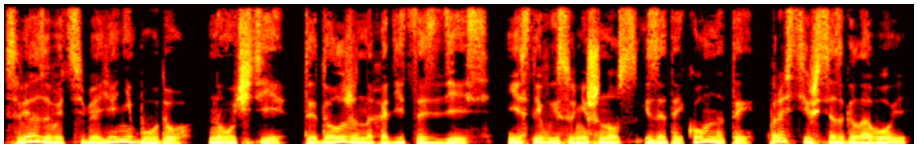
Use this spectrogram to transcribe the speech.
«Связывать тебя я не буду, но учти, ты должен находиться здесь. Если высунешь нос из этой комнаты, простишься с головой.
